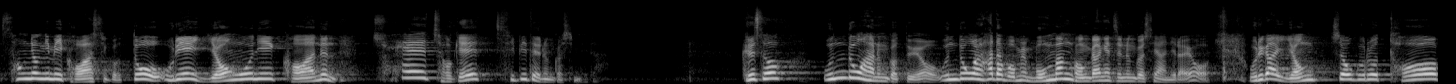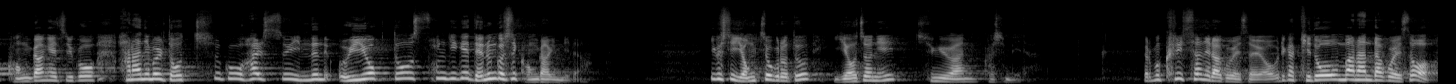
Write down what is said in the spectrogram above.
성령님이 거하시고 또 우리의 영혼이 거하는 최적의 집이 되는 것입니다. 그래서 운동하는 것도요. 운동을 하다 보면 몸만 건강해지는 것이 아니라요. 우리가 영적으로 더 건강해지고 하나님을 더 추구할 수 있는 의욕도 생기게 되는 것이 건강입니다. 이것이 영적으로도 여전히 중요한 것입니다. 여러분 크리스찬이라고 해서요. 우리가 기도만 한다고 해서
